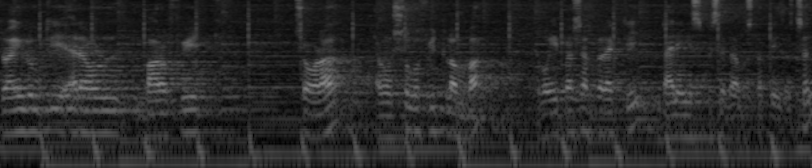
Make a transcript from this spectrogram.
ড্রয়িং রুমটি অ্যারাউন্ড বারো ফিট চওড়া এবং ষোলো ফিট লম্বা এবং এই পাশে আপনারা একটি ডাইনিং স্পেসের ব্যবস্থা পেয়ে যাচ্ছেন।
